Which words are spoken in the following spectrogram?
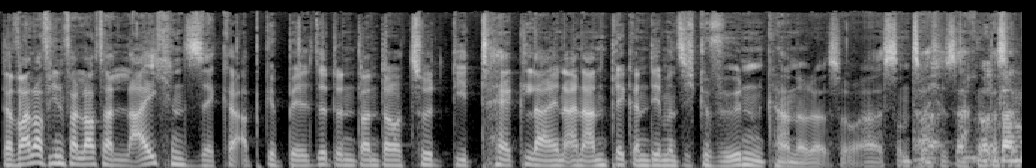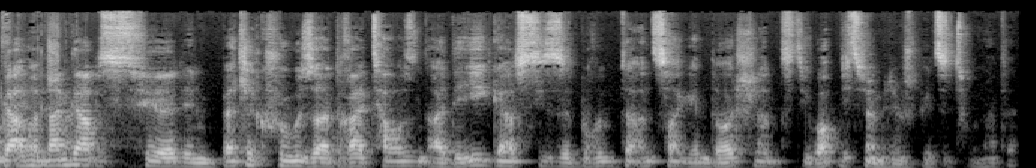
Da waren auf jeden Fall lauter Leichensäcke abgebildet und dann dazu die Tagline, ein Anblick, an dem man sich gewöhnen kann oder sowas und solche ja, Sachen. Und dann, gab, und dann gab es für den Battlecruiser 3000 AD gab es diese berühmte Anzeige Anzeige in Deutschland, die überhaupt nichts mehr mit dem Spiel zu tun hatte.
